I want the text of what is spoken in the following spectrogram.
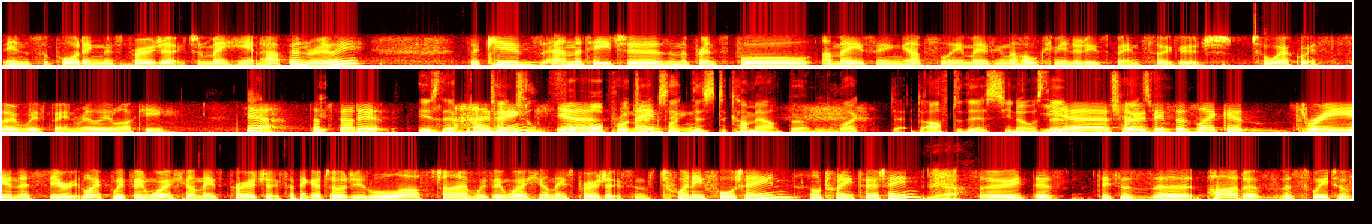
in supporting this project and making it happen, really. The kids and the teachers and the principal, amazing, absolutely amazing. The whole community's been so good to work with, so we've been really lucky. Yeah, that's about it. Is there potential think. for Yeah, more it's the main projects like this to come out, Bernie? Like after this, you know, is there yeah, so this for- is like a three in a series. Like we've been working on these projects. I think I told you last time we've been working on these projects since 2014 or 2013. Yeah. So there's this is a part of a suite of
